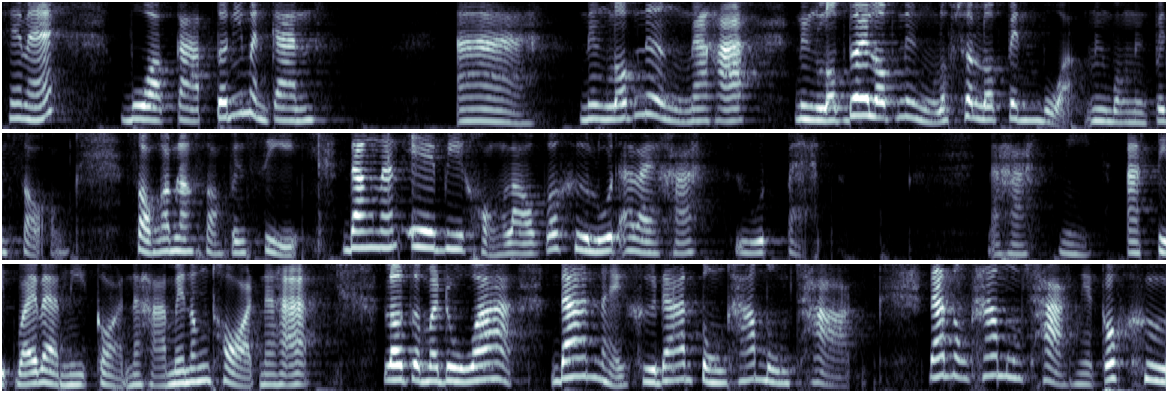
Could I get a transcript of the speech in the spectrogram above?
ใช่ไหม บวกกับตัวนี้เหมือนกัน อ่า หนึ่งลบหนึ่งนะคะหนึ่งลบด้วยลบหนึ่งลบชนลบเป็นบวกหนึ่งบวกหนึ่งเป็นสองสองกำลังสองเป็นสี่ดังนั้น a b ของเราก็คือรูทอะไรคะรูทแปดนะคะนี่อะติดไว้แบบนี้ก่อนนะคะ ไม่ต้องถอดนะคะ เราจะมาดูว่าด้านไหนคือด้านตรงข้ามมุมฉาก ด้านตรงข้ามมุมฉากเนี่ยก็คือ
